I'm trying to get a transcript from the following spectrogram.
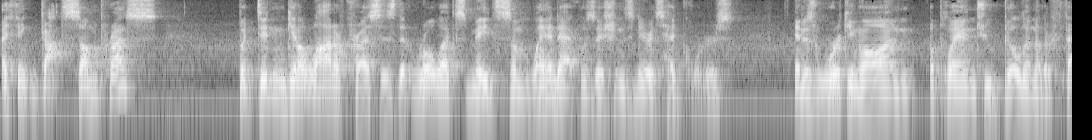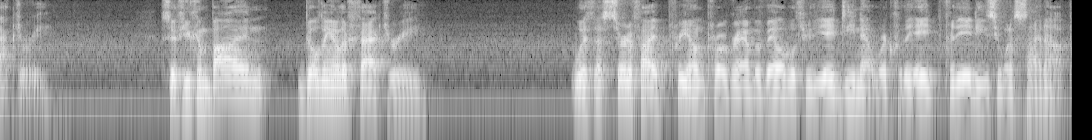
I think got some press but didn't get a lot of press is that Rolex made some land acquisitions near its headquarters and is working on a plan to build another factory. So if you combine building another factory with a certified pre-owned program available through the AD network for the for the ADs who want to sign up,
